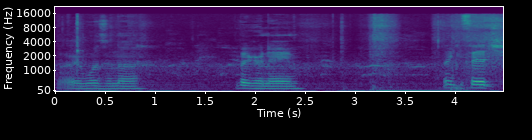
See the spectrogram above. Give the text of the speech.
Sorry, it wasn't a bigger name. Thank you, Fitch.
